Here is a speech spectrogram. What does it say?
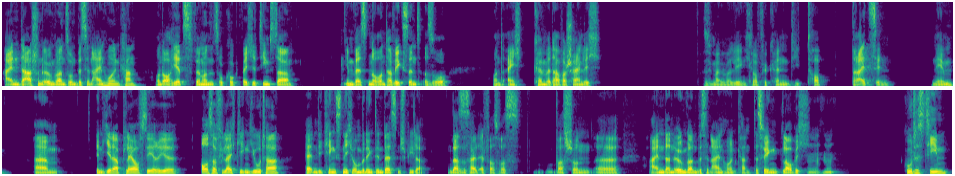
einen da schon irgendwann so ein bisschen einholen kann. Und auch jetzt, wenn man so guckt, welche Teams da im Westen noch unterwegs sind, also und eigentlich können wir da wahrscheinlich, muss ich mal überlegen, ich glaube, wir können die Top 13 nehmen. Ähm, in jeder Playoff-Serie, außer vielleicht gegen Utah, hätten die Kings nicht unbedingt den besten Spieler. Und das ist halt etwas, was, was schon äh, einen dann irgendwann ein bisschen einholen kann. Deswegen glaube ich, mhm. gutes Team,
